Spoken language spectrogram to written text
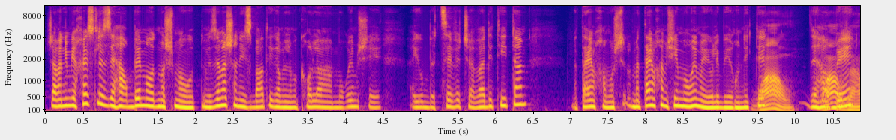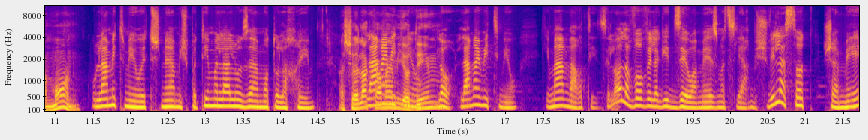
עכשיו, אני מייחסת לזה הרבה מאוד משמעות, וזה מה שאני הסברתי גם לכל המורים שהיו בצוות שעבדתי איתם. 250, 250 מורים היו לי בעירונית ט', וואו. זה וואו, הרבה. זה המון. כולם הטמיעו את שני המשפטים הללו, זה המוטו לחיים. השאלה כמה הם הטמיעו? יודעים... לא, למה הם הטמיעו? כי מה אמרתי? זה לא לבוא ולהגיד, זהו, המעז מצליח. בשביל לעשות שהמעז...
